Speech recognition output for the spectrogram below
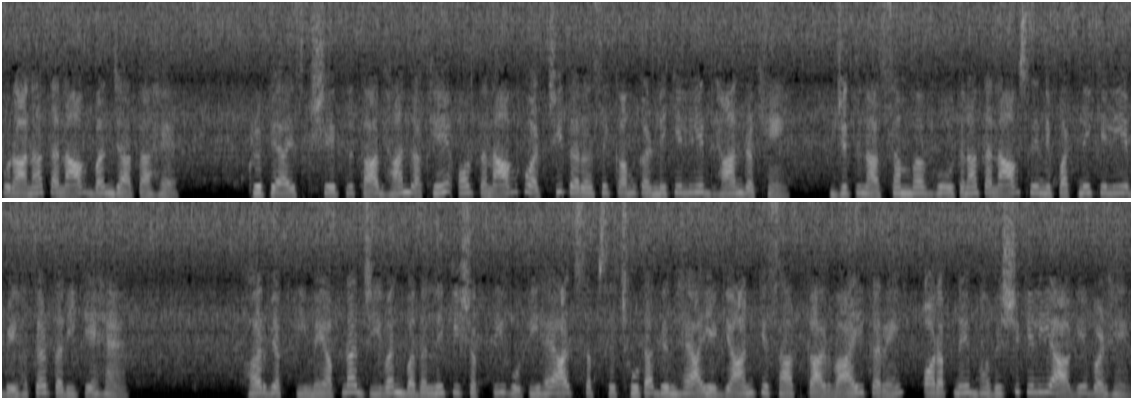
पुराना तनाव बन जाता है। कृपया इस क्षेत्र का ध्यान रखें और तनाव को अच्छी तरह से कम करने के लिए ध्यान रखें। जितना संभव हो उतना तनाव से निपटने के लिए बेहतर तरीके हैं। हर व्यक्ति में अपना जीवन बदलने की शक्ति होती है। आज सबसे छोटा दिन है। आइए ज्ञान के साथ कार्रवाई करें और अपने भविष्य के लिए आगे बढ़ें।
